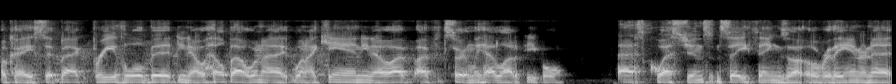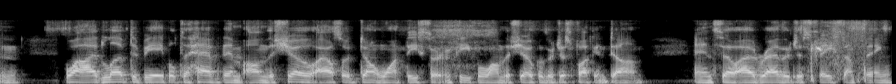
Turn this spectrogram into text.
okay, sit back, breathe a little bit, you know, help out when I when I can. You know, I've I've certainly had a lot of people ask questions and say things uh, over the internet and while I'd love to be able to have them on the show, I also don't want these certain people on the show because they're just fucking dumb. And so I would rather just say something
